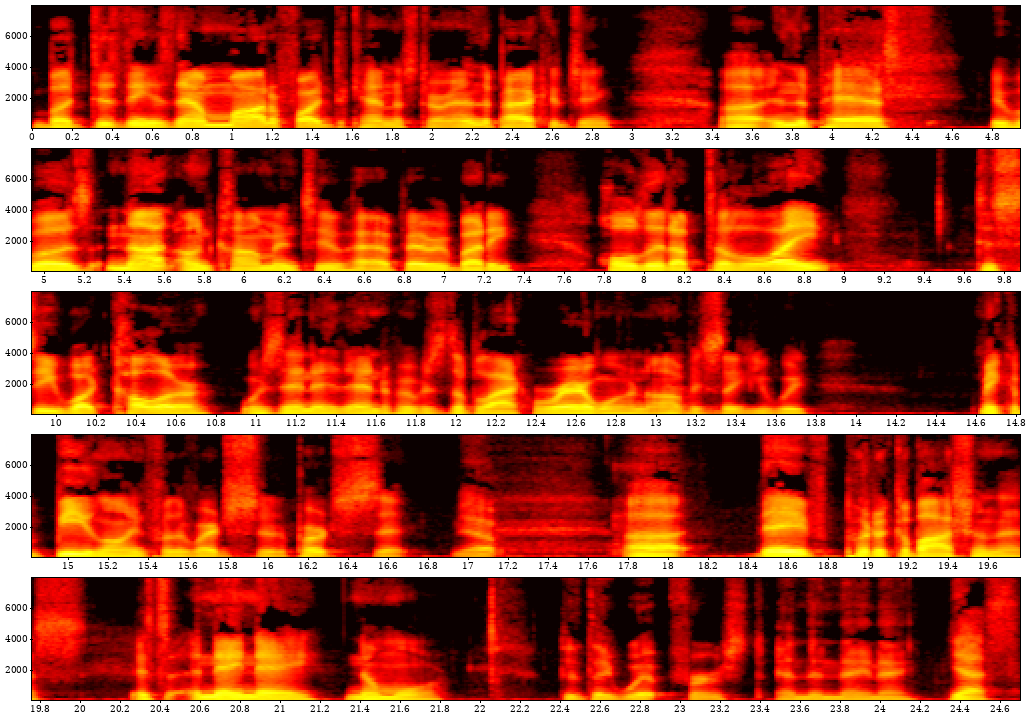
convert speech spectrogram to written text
But Disney has now modified the canister and the packaging. Uh, in the past, it was not uncommon to have everybody hold it up to the light to see what color was in it, and if it was the black rare one, obviously you would make a beeline for the register to purchase it. Yep. Uh, they've put a kibosh on this. It's a nay nay, no more. Did they whip first and then nay nay? Yes.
